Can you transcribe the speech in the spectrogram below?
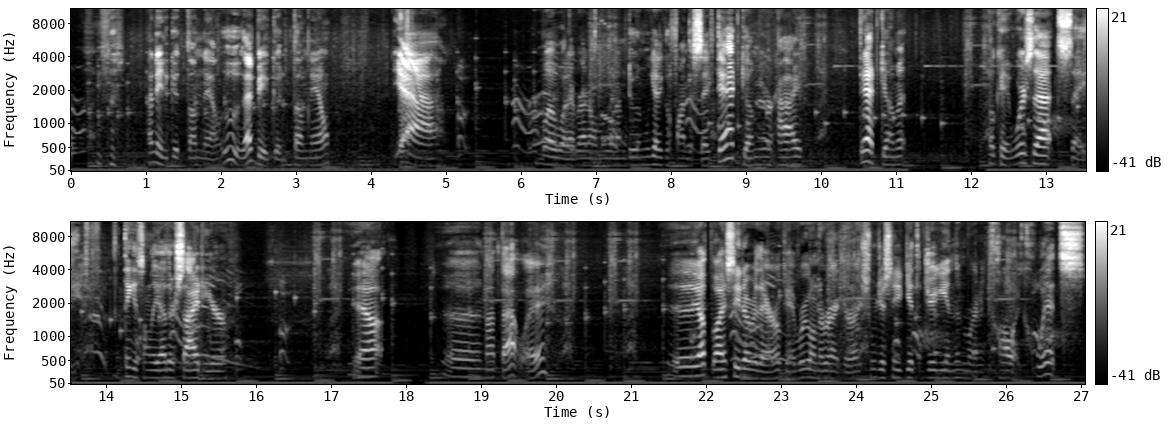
I need a good thumbnail. Ooh, that'd be a good thumbnail. Yeah! Well, whatever. I don't know what I'm doing. We gotta go find the safe. Dad gum your hide. Dad gum it. Okay, where's that safe? I think it's on the other side here. Yeah. Uh, not that way. Uh, yep, I see it over there. Okay, we're going the right direction. We just need to get the jiggy and then we're gonna call it quits.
